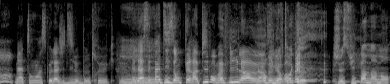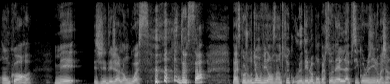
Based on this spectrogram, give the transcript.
oh, mais attends est-ce que là j'ai dit le bon truc? Mais là c'est pas 10 ans de thérapie pour ma fille là euh, alors figure-toi que je suis pas maman encore mais j'ai déjà l'angoisse de ça. Parce qu'aujourd'hui on vit dans un truc où le développement personnel la psychologie le machin.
